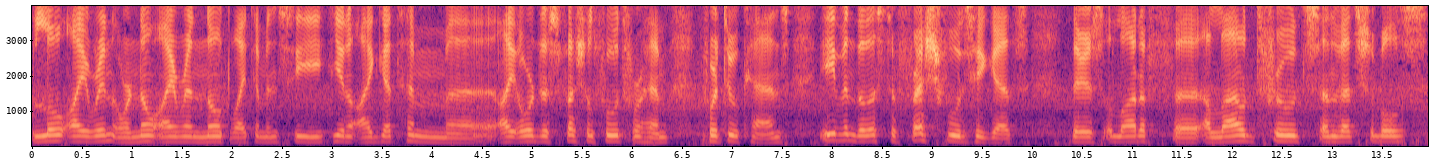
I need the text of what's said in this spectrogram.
low iron or no iron, no vitamin C. You know, I get him, uh, I order special food for him for toucans. Even the list of fresh foods he gets, there's a lot of uh, allowed fruits and vegetables,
